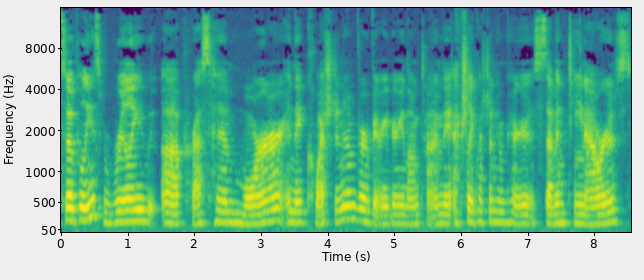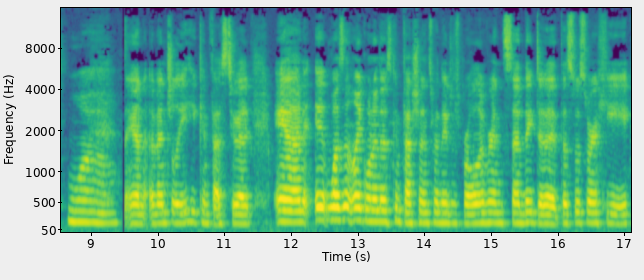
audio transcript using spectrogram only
So police really uh, press him more, and they question him for a very, very long time. They actually questioned him for 17 hours, Wow. and eventually he confessed to it. And it wasn't like one of those confessions where they just roll over and said they did it. This was where he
